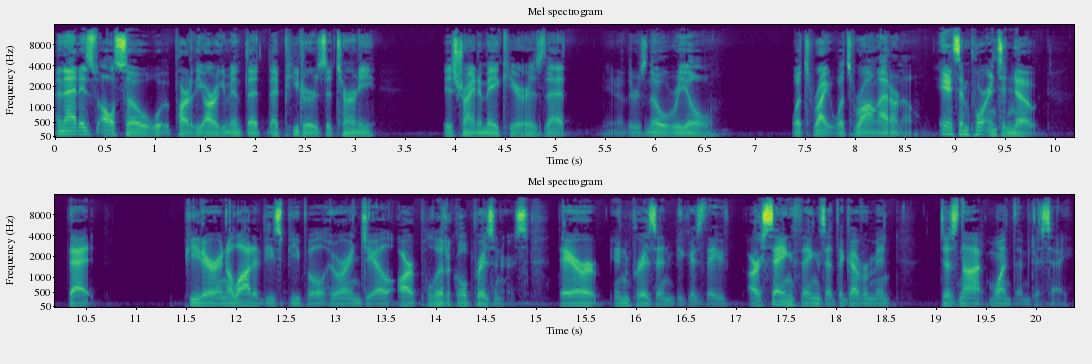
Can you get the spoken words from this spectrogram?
And that is also part of the argument that, that Peter's attorney is trying to make here is that you know there's no real what's right, what's wrong. I don't know. It's important to note that Peter and a lot of these people who are in jail are political prisoners. They are in prison because they are saying things that the government does not want them to say.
